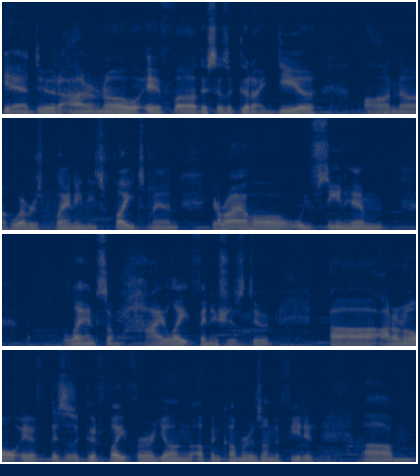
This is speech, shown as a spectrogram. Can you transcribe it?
Yeah, dude, I don't know if uh, this is a good idea on uh, whoever's planning these fights, man. Uriah Hall, we've seen him land some highlight finishes, dude. Uh, I don't know if this is a good fight for a young up and comer who's undefeated. Um,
